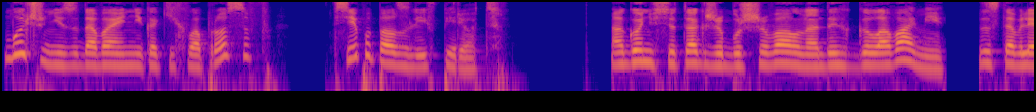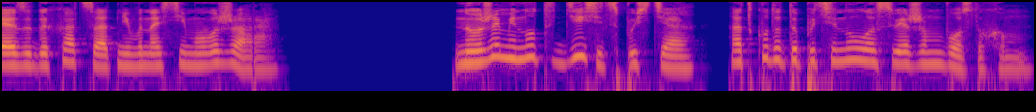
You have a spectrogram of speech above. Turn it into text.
Больше не задавая никаких вопросов, все поползли вперед. Огонь все так же бушевал над их головами, заставляя задыхаться от невыносимого жара. Но уже минут десять спустя откуда-то потянуло свежим воздухом.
